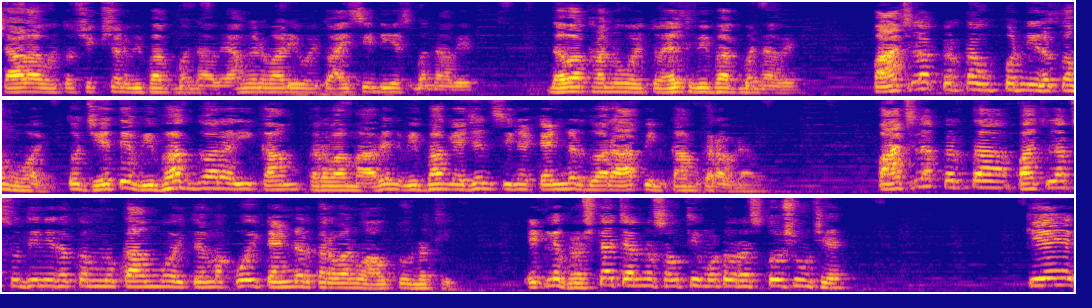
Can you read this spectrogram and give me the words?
શાળા હોય તો શિક્ષણ વિભાગ બનાવે. આંગણવાડી હોય તો આઈસીડીએસ બનાવે. દવાખાનું હોય તો હેલ્થ વિભાગ બનાવે. પાંચ લાખ કરતા ઉપરની રકમ હોય તો જે તે વિભાગ દ્વારા એ કામ કરવામાં આવે ને વિભાગ એજન્સીને ટેન્ડર દ્વારા આપીને કામ કરાવડાવે. પાંચ લાખ કરતા પાંચ લાખ સુધીની રકમનું કામ હોય તો એમાં કોઈ ટેન્ડર કરવાનું આવતું નથી. એટલે ભ્રષ્ટાચારનો સૌથી મોટો રસ્તો શું છે? કે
